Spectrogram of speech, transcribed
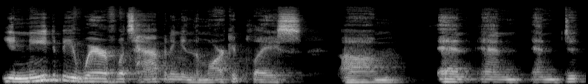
you need to be aware of what's happening in the marketplace um, and and and d-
